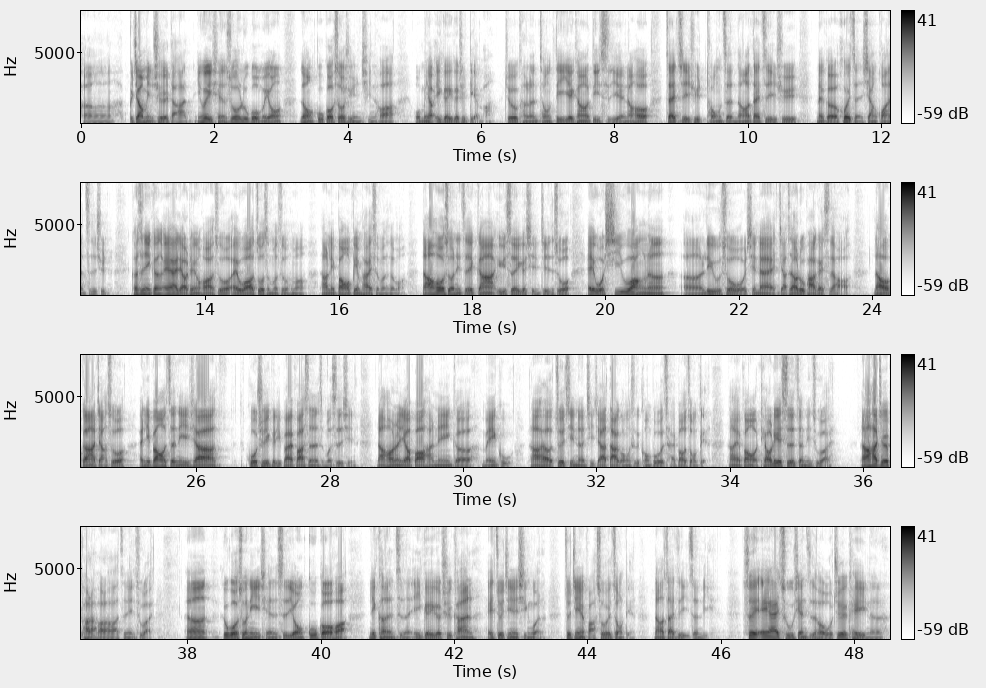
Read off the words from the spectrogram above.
呃，比较明确的答案，因为以前说，如果我们用那种 Google 搜寻引擎的话，我们要一个一个去点嘛，就可能从第一页看到第十页，然后再自己去同整，然后再自己去那个汇整相关的资讯。可是你跟 AI 聊天的话，说，哎，我要做什么什么什么，然后你帮我编排什么什么，然后或者说你直接跟他预设一个情境，说，哎，我希望呢，呃，例如说我现在假设要录 Podcast 好，然后我跟他讲说，哎，你帮我整理一下。过去一个礼拜发生了什么事情？然后呢，要包含那个美股，然后还有最近呢几家大公司公布的财报重点，然后也帮我挑列式的整理出来，然后他就会啪啦啪啦啪整理出来。嗯，如果说你以前是用 Google 的话，你可能只能一个一个去看，哎，最近的新闻，最近的法说会重点，然后再自己整理。所以 AI 出现之后，我觉得可以呢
